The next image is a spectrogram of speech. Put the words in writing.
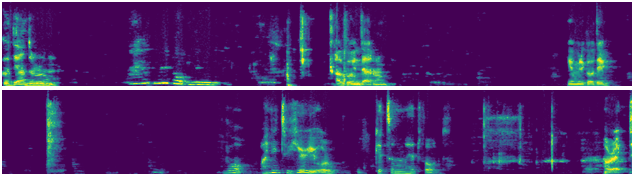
Go down the room. I don't want to go in. I'll go in that room. You want me to go there? Well, I need to hear you or get some headphones. All right.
